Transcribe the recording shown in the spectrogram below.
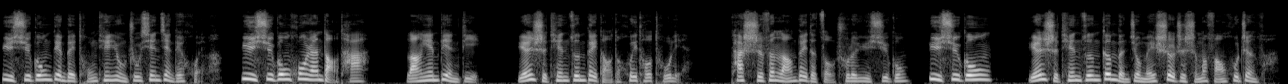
玉虚宫便被童天用诛仙剑给毁了。玉虚宫轰然倒塌，狼烟遍地。元始天尊被搞得灰头土脸，他十分狼狈地走出了玉虚宫。玉虚宫，元始天尊根本就没设置什么防护阵法，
